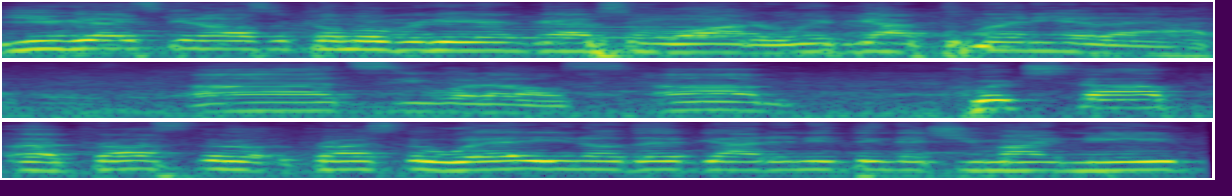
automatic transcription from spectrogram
You guys can also come over here and grab some water. We've got plenty of that. Uh, let's see what else. Um, quick stop across the across the way. You know they've got anything that you might need.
